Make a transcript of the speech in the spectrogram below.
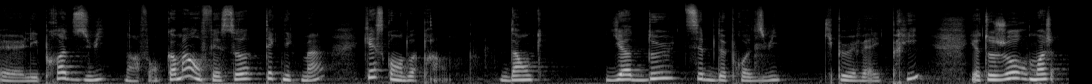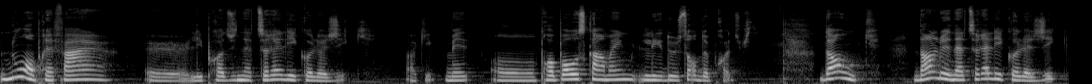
euh, les produits, dans le fond. Comment on fait ça techniquement? Qu'est-ce qu'on doit prendre? Donc, il y a deux types de produits qui peuvent être pris. Il y a toujours, moi, nous, on préfère euh, les produits naturels et écologiques. OK? Mais on propose quand même les deux sortes de produits. Donc, dans le naturel écologique,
